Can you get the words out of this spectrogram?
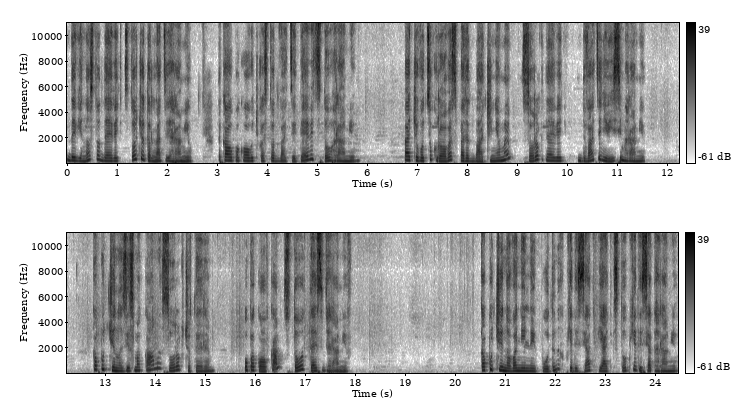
99 114 грамів. Така упаковочка 129-100 грамів. Печиво цукрове з передбаченнями 49 28 грамів. Капучино зі смаками 44. Упаковка 110 грамів. Капучино ванільний пудинг 55-150 грамів.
